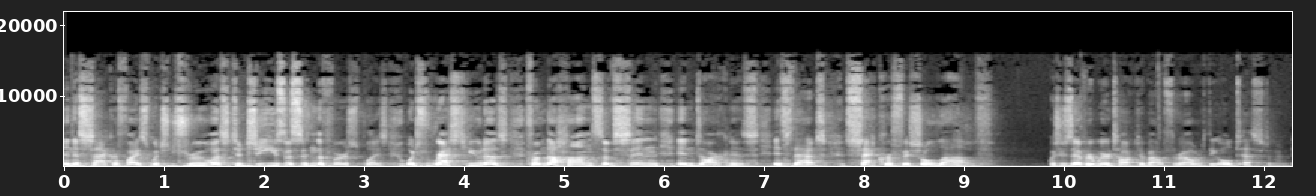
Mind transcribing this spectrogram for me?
and the sacrifice which drew us to Jesus in the first place, which rescued us from the haunts of sin and darkness. It's that sacrificial love, which is everywhere talked about throughout the Old Testament.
